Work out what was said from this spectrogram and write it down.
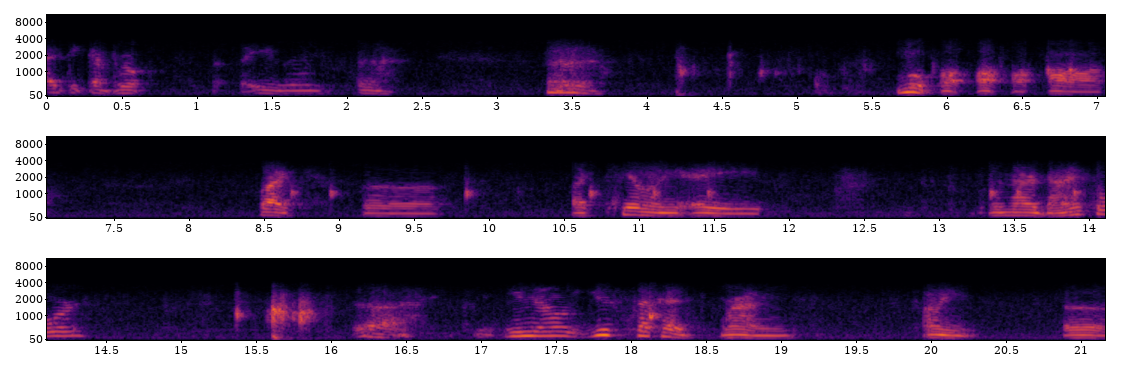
I I broke even. Uh, uh, move uh, uh, uh, uh. Like uh like killing a another dinosaur. Uh, you know, you suck at rhymes. I mean, uh,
